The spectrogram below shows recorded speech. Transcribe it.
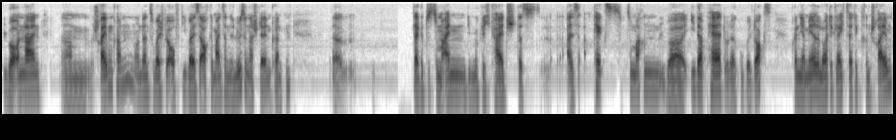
über Online ähm, schreiben können und dann zum Beispiel auf die Weise auch gemeinsam eine Lösung erstellen könnten. Äh, da gibt es zum einen die Möglichkeit, das als Text zu machen über Etherpad oder Google Docs. Können ja mehrere Leute gleichzeitig drin schreiben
